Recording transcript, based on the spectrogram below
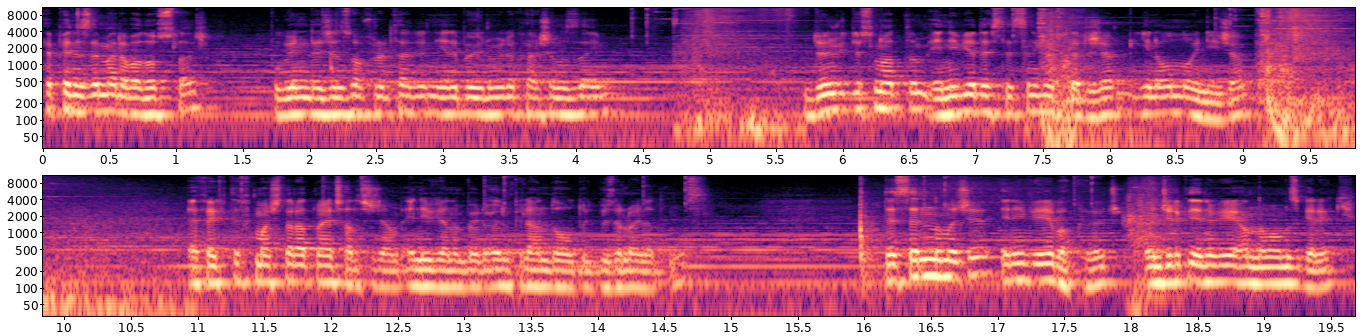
Hepinize merhaba dostlar. Bugün Legends of Runeterra'nın yeni bölümüyle karşınızdayım. Dün videosunu attım. Nvidia destesini göstereceğim. Yine onunla oynayacağım. Efektif maçlar atmaya çalışacağım. Nvidia'nın böyle ön planda olduğu, güzel oynadığımız. Destenin amacı Nvidia'ya bakıyor. Öncelikle Nvidia'yı anlamamız gerek.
